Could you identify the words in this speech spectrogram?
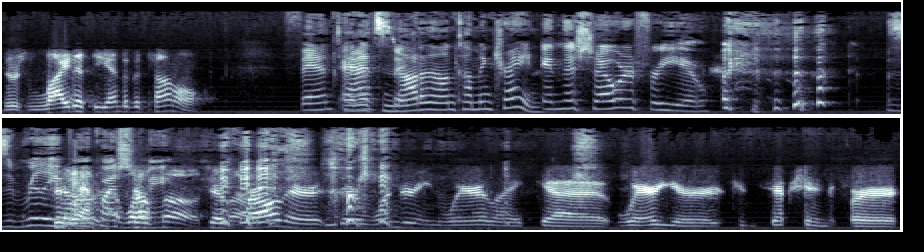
There's light at the end of the tunnel. Fantastic. And it's not an oncoming train. In the show or for you? this is a really So- important question. well, to me. So both. Karl, they're they're wondering where like uh, where your conception for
